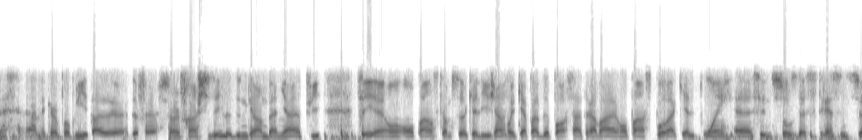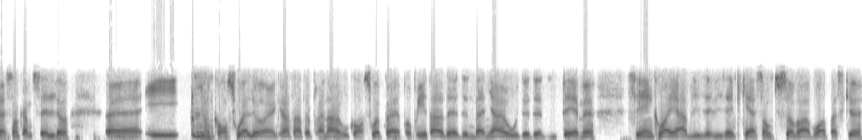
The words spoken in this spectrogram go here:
avec un propriétaire de un franchisé d'une grande bannière. Puis, tu sais, on, on, pense comme ça que les gens vont être capables de passer à travers. On pense pas à quel point c'est une source de stress, une situation comme celle-là, et qu'on soit là un grand entrepreneur ou qu'on soit propriétaire d'une bannière ou d'une PME, c'est incroyable les implications que tout ça va avoir parce que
